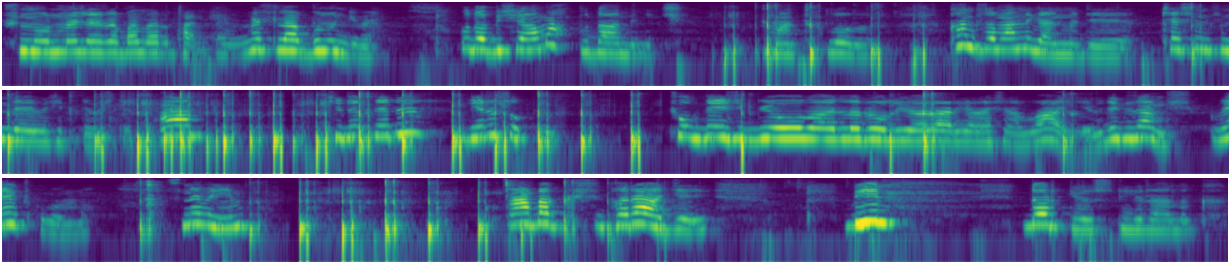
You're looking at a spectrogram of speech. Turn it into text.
şu normal arabaları park edin. Mesela bunun gibi. Bu da bir şey ama bu daha minik. Mantıklı olur. Kamp zamanı gelmedi. Kesin şimdi evi kilitlemiştir. Ama kilitledi geri soktum. Çok değişik bir olaylar oluyor arkadaşlar. Vay evi de güzelmiş. Bu benim çukurumda. Şuna bineyim. Aa bak para acı. 1400 liralık.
